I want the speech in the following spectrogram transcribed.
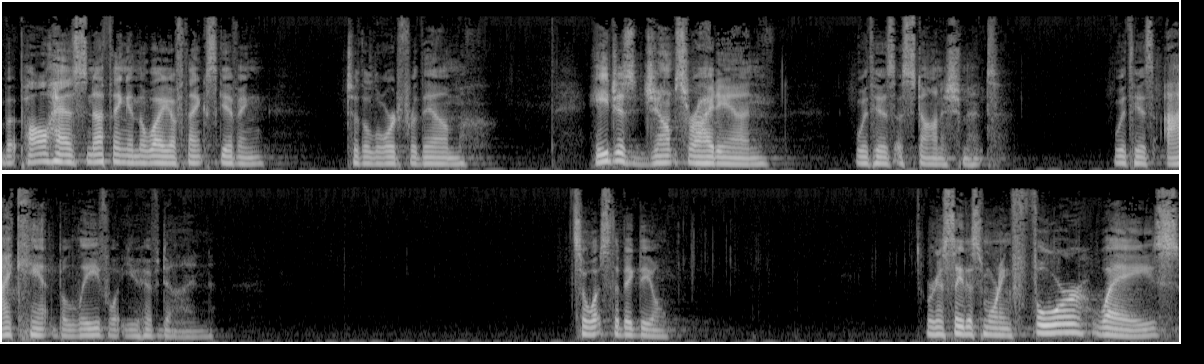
But Paul has nothing in the way of thanksgiving to the Lord for them. He just jumps right in with his astonishment, with his, I can't believe what you have done. So, what's the big deal? We're going to see this morning four ways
